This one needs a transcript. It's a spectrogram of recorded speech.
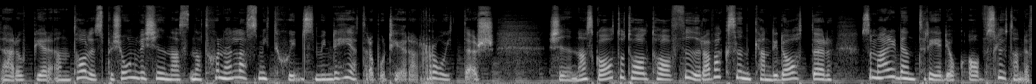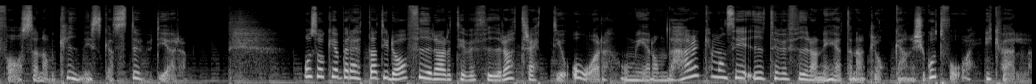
Det här uppger en talesperson vid Kinas nationella smittskyddsmyndighet, rapporterar Reuters. Kina ska totalt ha fyra vaccinkandidater som är i den tredje och avslutande fasen av kliniska studier. Och så kan jag berätta att idag firar TV4 30 år och mer om det här kan man se i TV4-nyheterna klockan 22 ikväll.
